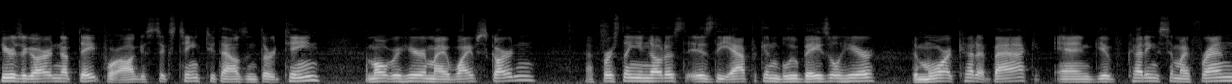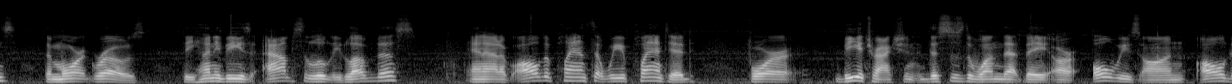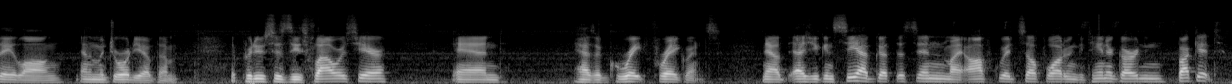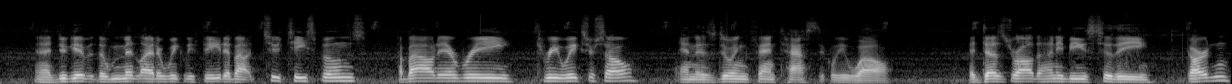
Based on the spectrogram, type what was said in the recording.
Here's a garden update for August 16, 2013. I'm over here in my wife's garden. Uh, first thing you notice is the African blue basil here. The more I cut it back and give cuttings to my friends, the more it grows. The honeybees absolutely love this. And out of all the plants that we planted for bee attraction, this is the one that they are always on all day long, and the majority of them. It produces these flowers here, and has a great fragrance. Now, as you can see, I've got this in my off-grid self-watering container garden bucket. And I do give it the Mittleider weekly feed, about two teaspoons, about every three weeks or so, and is doing fantastically well. It does draw the honeybees to the garden.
